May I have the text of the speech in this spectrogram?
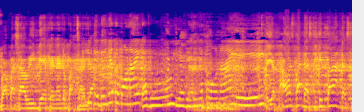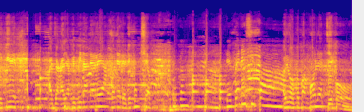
Bapak Sawi dia pengen numpak Itu jaya. dedenya tuh mau naik, aduh, iya dedenya tuh mau naik. Iya, awas pak, das dikit pak, das dikit. Ajak kayak pimpinan yang mana dari muksiap Dagang pindang, DPnya sih pak. Ayo ke Bang Bolet, Ceko.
